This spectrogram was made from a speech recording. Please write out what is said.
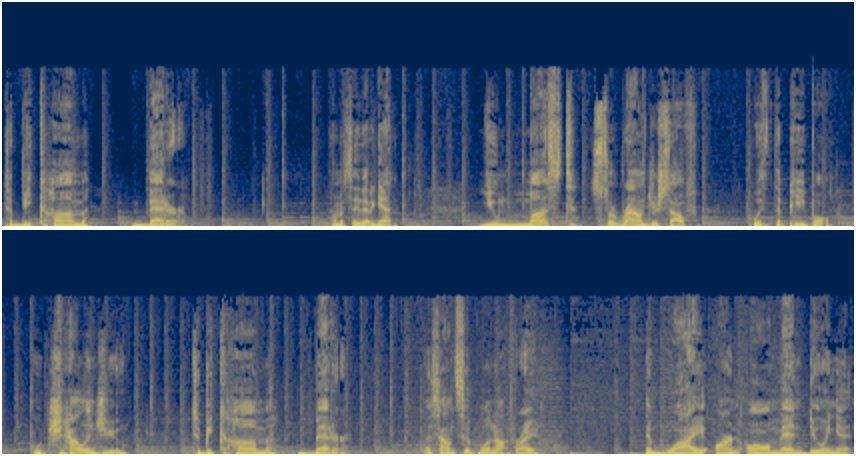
to become better. I'm to say that again. You must surround yourself with the people who challenge you to become better. That sounds simple enough, right? Then why aren't all men doing it?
